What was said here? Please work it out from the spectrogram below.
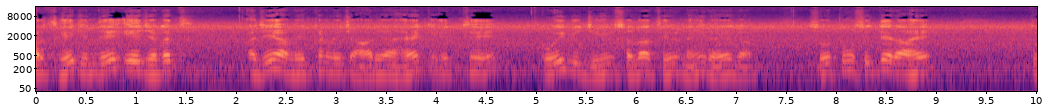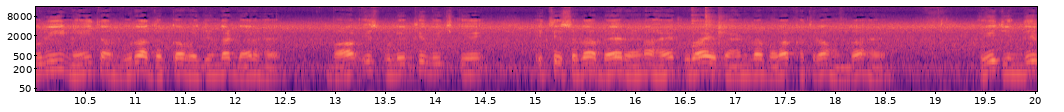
ਅਰਥ ਹੈ ਜਿੰਦੇ ਇਹ ਜਗਤ ਅਜਿਹਾ ਵੇਖਣ ਵਿੱਚ ਆ ਰਿਹਾ ਹੈ ਕਿ ਇੱਥੇ ਕੋਈ ਵੀ ਜੀਵ ਸਦਾ ਥਿਰ ਨਹੀਂ ਰਹੇਗਾ। ਸੋ ਤੂੰ ਸਿੱਧੇ ਰਾਹੇ ਤੁਰੀ, ਨਹੀਂ ਤਾਂ ਬੁਰਾ ਧੱਕਾ ਵੱਜਣ ਦਾ ਡਰ ਹੈ। ਭਾਵ ਇਸ ਭੁਲੇਖੇ ਵਿੱਚ ਕਿ ਇੱਥੇ ਸਦਾ ਬਹਿ ਰਹਿਣਾ ਹੈ ਕੁਰਾਏ ਪੈਣ ਦਾ ਬੜਾ ਖਤਰਾ ਹੁੰਦਾ ਹੈ। ਇਹ ਜਿੰਦੇ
